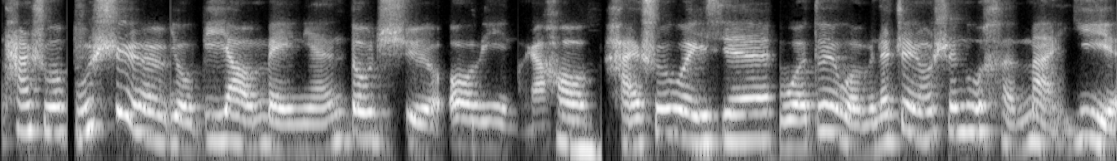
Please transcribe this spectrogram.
他说不是有必要每年都去 All In，然后还说过一些我对我们的阵容深度很满意。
